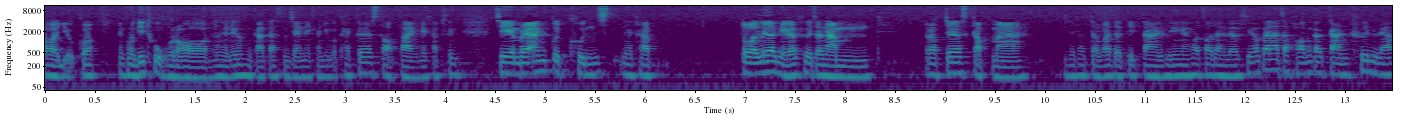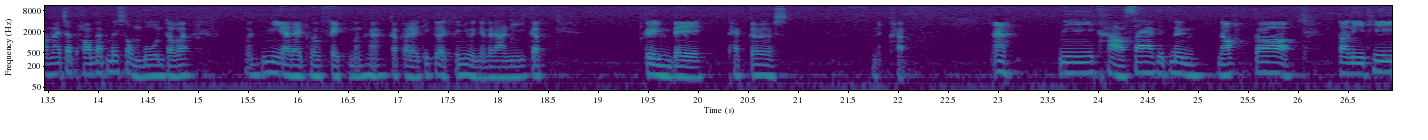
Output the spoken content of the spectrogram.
รออยู่ก็เป็นคนที่ถูกรอในเรื่องของการตัดสินใจในการอยู่กับแพ็กเกอร์สต่อไปนะครับ ซึ่ง GM ไบรอันกูเทคุนสต์นะครับ ตัวเลือกเนี่ยก็คือจะนำโรเจอร์สกลับมานะครับแต่ว่าจะติดตามอีกทีนึงเพราะจอร์แดนเลิฟคิดว่าก็น่าจะพร้อมกับการขึ้นแล้วแม้จะพร้อมแบบไม่สมบูรณ์แต่ว่ามันไม่มีอะไร perfect มั้งฮะกับอะไรที่เกิดขึ้นอยู่ในเวลานี้กับ Green Bay Packers นะครับอะมีข่าวแทรกนิดนึงเนาะก็ตอนนี้ที่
